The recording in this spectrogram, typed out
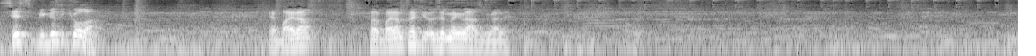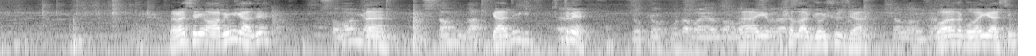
Siz bir kız iki oğlan. Ya bayram tabii bayram tıraşı özlemen lazım yani. Mehmet senin abi mi geldi? Mustafa'm geldi. İstanbul'da. Geldi mi git- gitti Evet. mi? Yok yok burada bayramda Allah Ha iyi nasip ederse. inşallah görüşürüz ya. İnşallah hocam. Bu arada kolay gelsin.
